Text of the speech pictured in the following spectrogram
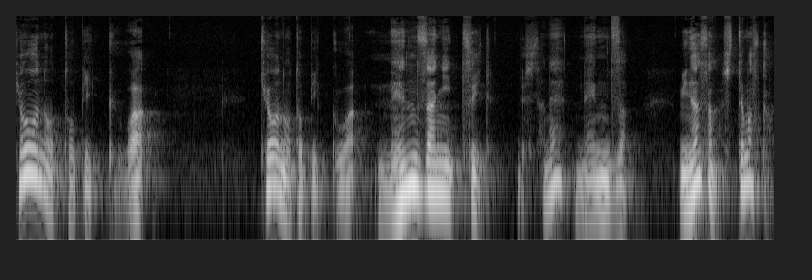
今日のトピックは今日のトピックは捻挫についてでしたね。捻挫。皆さん知ってますか？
